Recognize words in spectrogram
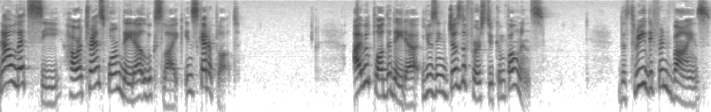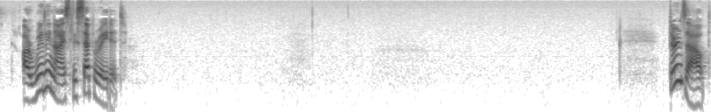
Now let's see how our transformed data looks like in scatterplot. I will plot the data using just the first two components. The three different vines are really nicely separated. Turns out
